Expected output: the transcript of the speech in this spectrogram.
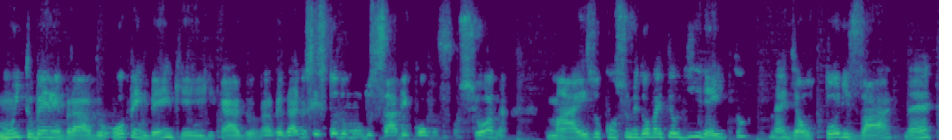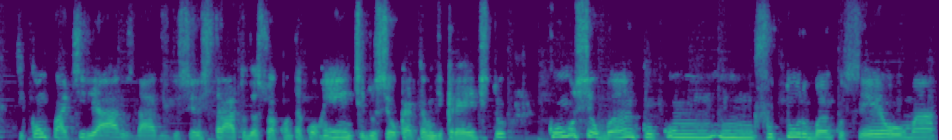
Muito bem lembrado. Open Banking, Ricardo, na verdade, não sei se todo mundo sabe como funciona, mas o consumidor vai ter o direito né, de autorizar, né, de compartilhar os dados do seu extrato, da sua conta corrente, do seu cartão de crédito com o seu banco, com um futuro banco seu, uma,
